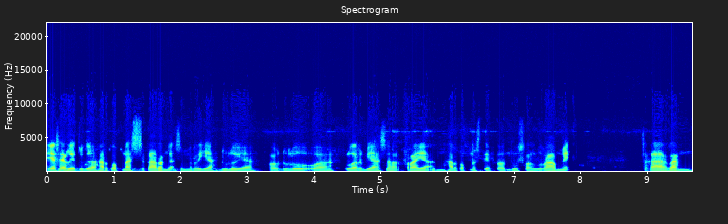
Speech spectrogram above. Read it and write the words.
Ya, saya lihat juga Harkopnas sekarang nggak semeriah dulu ya. Kalau dulu, wah luar biasa. Perayaan Harkopnas setiap tahun tuh selalu rame. Sekarang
